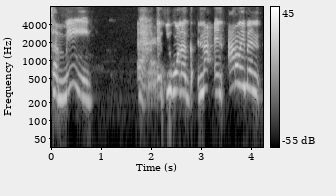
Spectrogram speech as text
to me, if you want to not, and I don't even,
